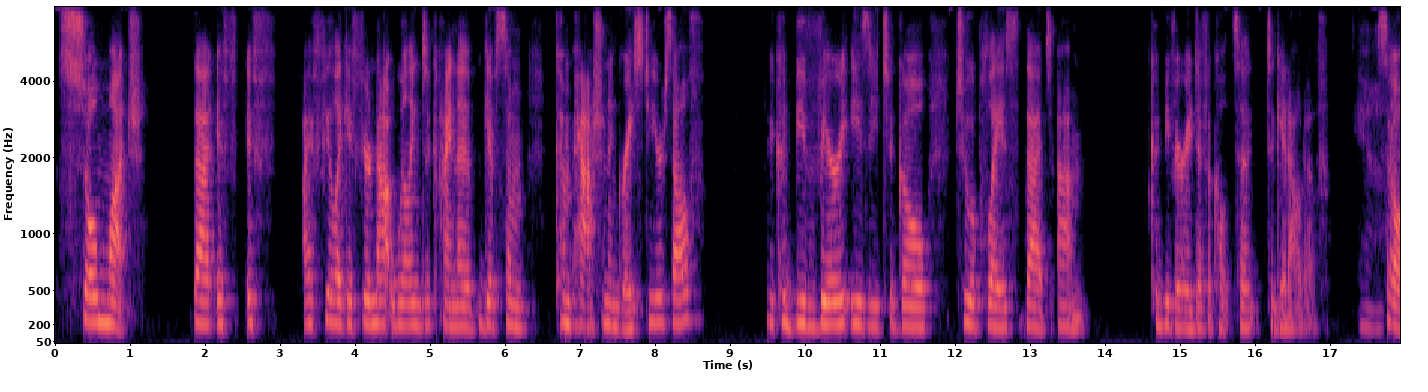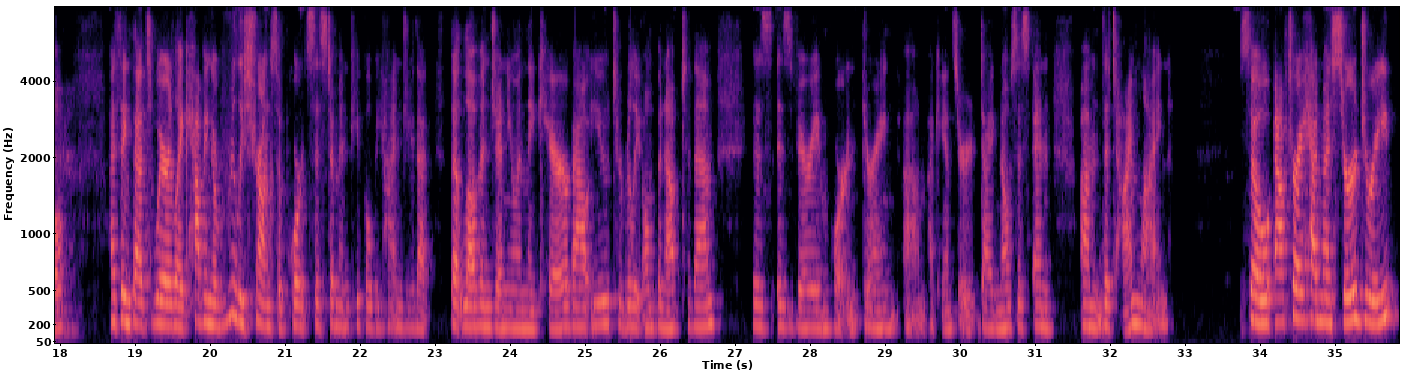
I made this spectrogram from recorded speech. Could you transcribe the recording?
so much that if if I feel like if you're not willing to kind of give some compassion and grace to yourself, it could be very easy to go to a place that um, could be very difficult to to get out of. Yeah. So I think that's where like having a really strong support system and people behind you that that love and genuinely care about you to really open up to them is is very important during um, a cancer diagnosis and um, the timeline. So after I had my surgery,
